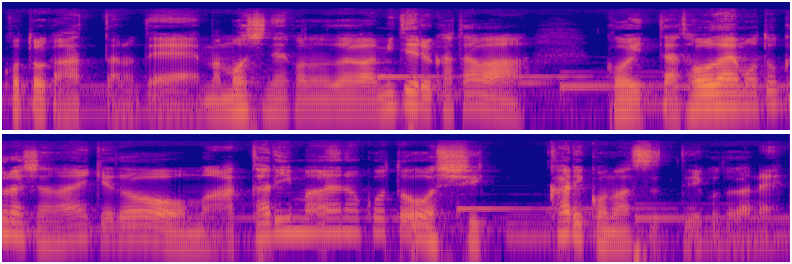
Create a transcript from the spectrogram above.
ことがあったので、まあ、もしね、この動画を見てる方は、こういった東大元暮らしじゃないけど、まあ、当たり前のことをしっかりこなすっていうことがね、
